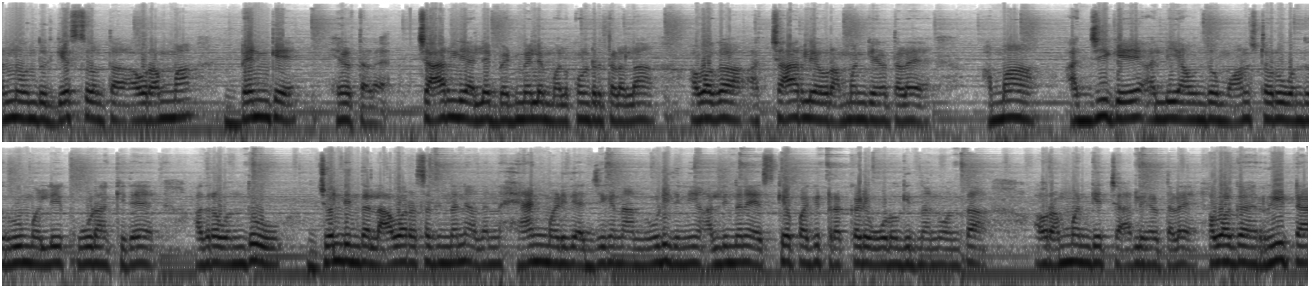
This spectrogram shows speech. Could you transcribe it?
ಅನ್ನೋ ಒಂದು ಗೆಸ್ ಅಂತ ಅವ್ರ ಅಮ್ಮ ಬೆನ್ಗೆ ಹೇಳ್ತಾಳೆ. ಚಾರ್ಲಿ ಅಲ್ಲೇ ಬೆಡ್ ಮೇಲೆ ಮಲ್ಕೊಂಡಿರ್ತಾಳಲ್ಲ, ಅವಾಗ ಆ ಚಾರ್ಲಿ ಅವ್ರ ಅಮ್ಮನಿಗೆ ಹೇಳ್ತಾಳೆ, ಅಮ್ಮ, ಅಜ್ಜಿಗೆ ಅಲ್ಲಿ ಆ ಒಂದು ಮಾನ್ಸ್ಟರು ಒಂದು ರೂಮಲ್ಲಿ ಕೂಡಾಕಿದೆ ಅದರ ಒಂದು ಜೊಲ್ಲಿಂದ ಲಾವ ರಸದಿಂದನೇ ಅದನ್ನು ಹ್ಯಾಂಗ್ ಮಾಡಿದೆ. ಅಜ್ಜಿಗೆ ನಾನು ನೋಡಿದ್ದೀನಿ ಅಲ್ಲಿಂದನೇ ಎಸ್ಕೇಪ್ ಆಗಿ ಟ್ರಕ್ ಕಡೆ ಓಡೋಗಿದ್ದು ನಾನು ಅಂತ ಅವ್ರ ಅಮ್ಮನಿಗೆ ಚಾರ್ಲಿ ಹೇಳ್ತಾಳೆ. ಅವಾಗ ರೀಟಾ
